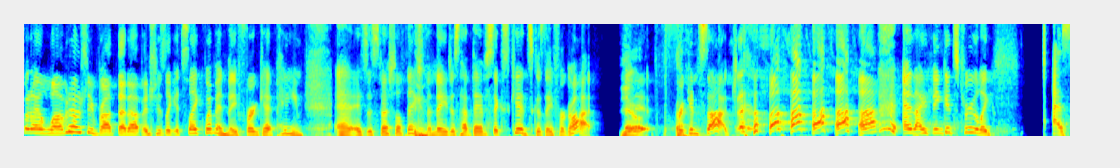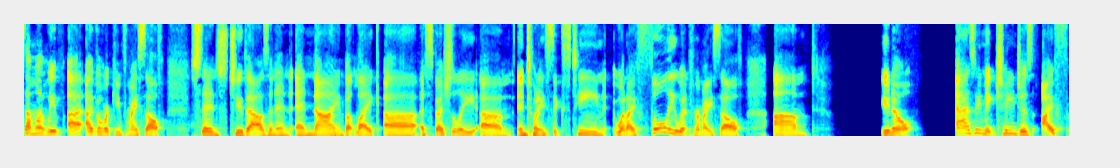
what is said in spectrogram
but I loved how she brought that up, and she's like, "It's like women; they forget pain, and it's a special thing." And then they just have they have six kids because they forgot Yeah. it freaking sucked. and I think it's true. Like as someone we've uh, I've been working for myself since 2009 but like uh especially um in 2016 when I fully went for myself um you know as we make changes I f-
